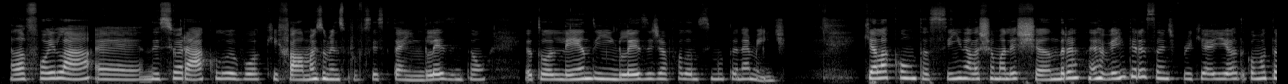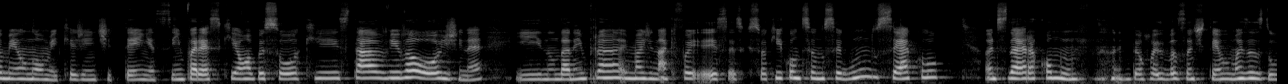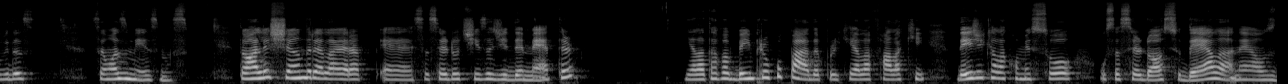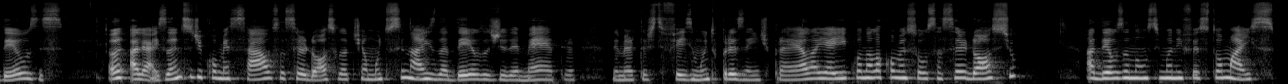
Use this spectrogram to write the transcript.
ela foi lá é, nesse oráculo. Eu vou aqui falar mais ou menos para vocês que está em inglês, então eu estou lendo em inglês e já falando simultaneamente que ela conta assim, né? ela chama Alexandra. É bem interessante, porque aí, como também é um nome que a gente tem, assim, parece que é uma pessoa que está viva hoje, né? E não dá nem para imaginar que foi isso aqui aconteceu no segundo século antes da Era Comum. Então faz bastante tempo, mas as dúvidas são as mesmas. Então, a Alexandra, ela era é, sacerdotisa de Deméter, e ela estava bem preocupada, porque ela fala que desde que ela começou o sacerdócio dela, né, aos deuses, aliás, antes de começar o sacerdócio, ela tinha muitos sinais da deusa de Deméter. Deméter se fez muito presente para ela, e aí quando ela começou o sacerdócio, a deusa não se manifestou mais.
